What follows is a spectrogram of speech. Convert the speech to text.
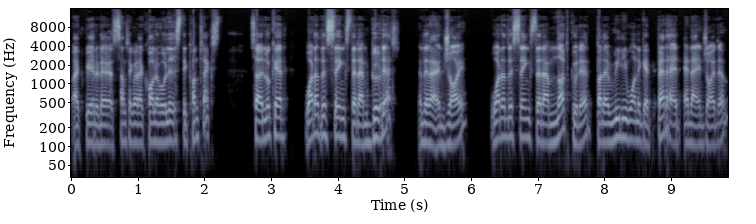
I created a, something that I call a holistic context. So I look at what are the things that I'm good at and that I enjoy? What are the things that I'm not good at, but I really want to get better at and I enjoy them?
